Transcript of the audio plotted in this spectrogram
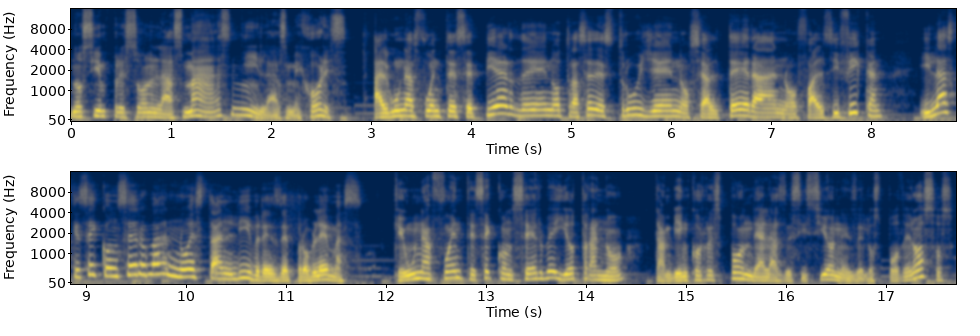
no siempre son las más ni las mejores. Algunas fuentes se pierden, otras se destruyen o se alteran o falsifican, y las que se conservan no están libres de problemas. Que una fuente se conserve y otra no también corresponde a las decisiones de los poderosos,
